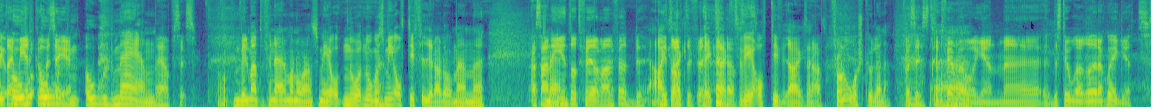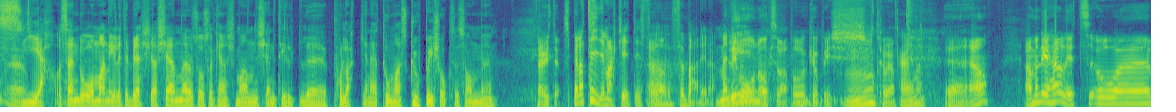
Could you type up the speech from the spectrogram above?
detta är är old, Mirko Museum. old, old man. Ja, precis. Ja, vill man inte förnärma någon som är, nå- någon som är 84 då, men... eh, Alltså han är Men- ju inte 84 men han är född Ja, exakt. 1984. exakt. Så vi är 80, ja, exakt. Ja. Från årskullen där. Precis, 35-åringen med det stora röda skägget. Eh, Ja, och sen då om man är lite Brescia-kännare och så, så kanske man känner till eh, polacken här, Tomas Kupic också som eh, Ja, just det. spelar tio matcher hittills för, Ja. för Bari där. Men det är- också va, på Kupic, Mm. tror jag. Jajamän. Eh, ja. ja, men det är härligt och eh,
